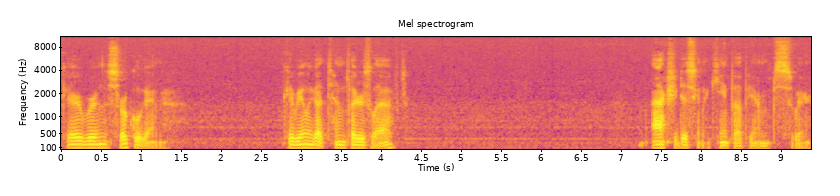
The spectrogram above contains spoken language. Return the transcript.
Okay, we're in the circle again. Okay, we only got 10 players left. I'm actually just gonna camp up here, I swear.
